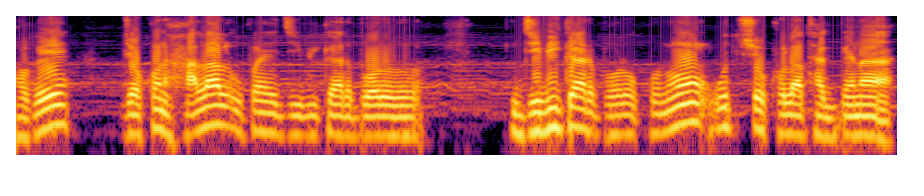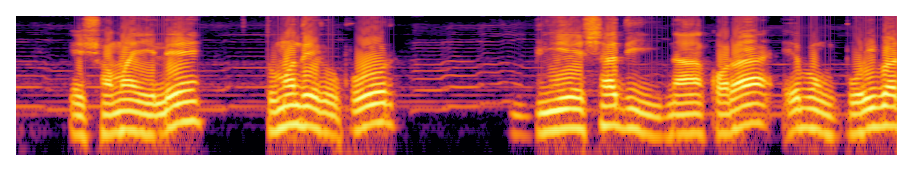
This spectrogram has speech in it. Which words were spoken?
হবে যখন হালাল উপায়ে জীবিকার বড় জীবিকার বড় কোনো উৎস খোলা থাকবে না। এ সময় এলে তোমাদের উপর বিয়ে শাদী না করা এবং পরিবার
